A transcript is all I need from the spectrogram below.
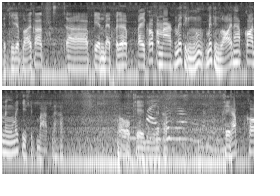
เป็นที่เรียบร้อยก็เอ่อเปลี่ยนแบตไปก็ไปก็ประมาณไม่ถึงไม่ถึงร้อยนะครับ ก้อนหนึ่งไม่กี่สิบบาทนะครับก็โอเคดีนะครับโอเคครับ ก็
